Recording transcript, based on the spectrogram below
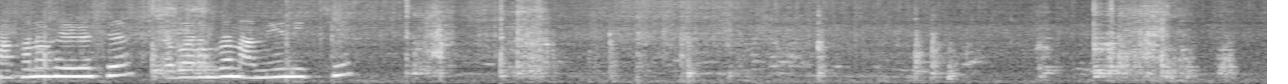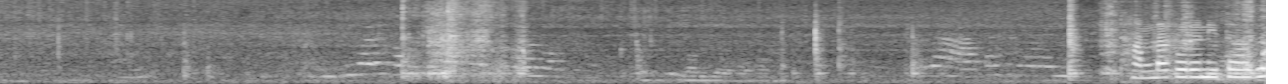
মাখানো হয়ে গেছে, এবার আমরা নামিয়ে নিচ্ছি। ঠান্ডা করে নিতে হবে।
